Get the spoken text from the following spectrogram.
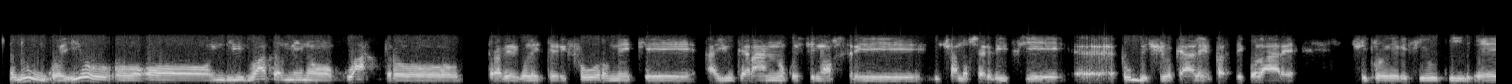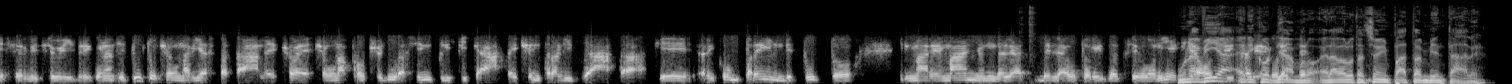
Dunque, io ho, ho individuato almeno quattro tra virgolette riforme che aiuteranno questi nostri diciamo, servizi eh, pubblici locali, in particolare ciclo dei rifiuti e servizio idrico. Innanzitutto c'è una via statale, cioè c'è una procedura semplificata e centralizzata che ricomprende tutto il mare magnum delle, delle autorizzazioni. una via, oggi, ricordiamolo, è la valutazione impatto ambientale.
